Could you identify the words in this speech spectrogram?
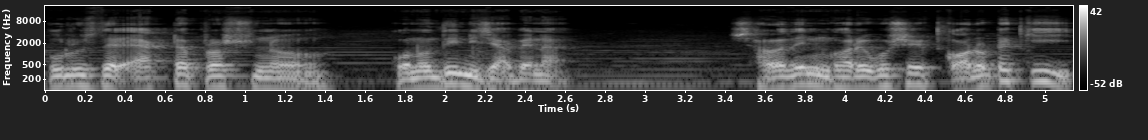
পুরুষদের একটা প্রশ্ন কোনোদিনই যাবে না। সারাদিন ঘরে বসে করোটা কি?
